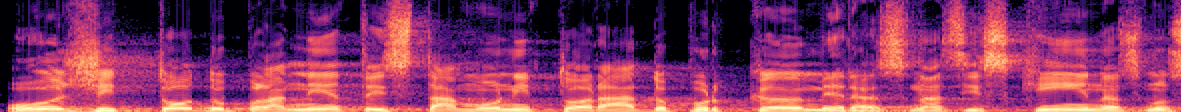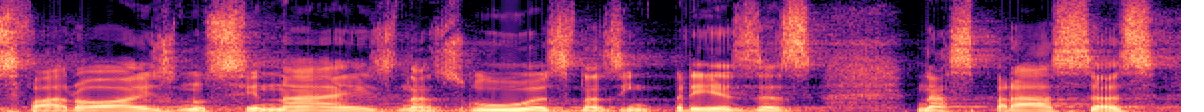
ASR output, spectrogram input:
Hoje todo o planeta está monitorado por câmeras nas esquinas, nos faróis, nos sinais, nas ruas, nas empresas, nas praças,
